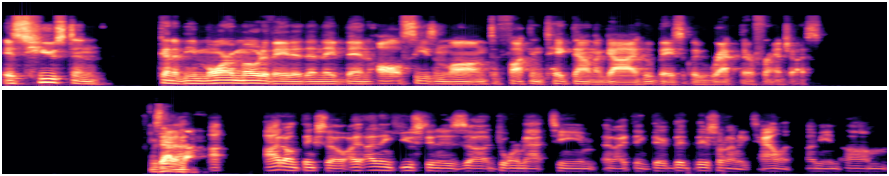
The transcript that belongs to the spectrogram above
is Houston going to be more motivated than they've been all season long to fucking take down the guy who basically wrecked their franchise. Is that yeah, enough? I, I, don't think so. I, I, think Houston is a doormat team, and I think they're, they, they just don't have any talent. I mean, um,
